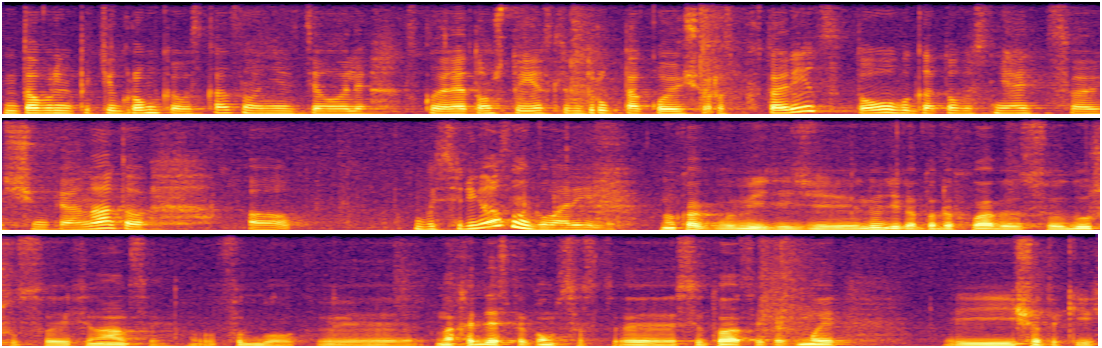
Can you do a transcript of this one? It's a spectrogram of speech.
э, довольно-таки громкое высказывание сделали, сказали о том, что если вдруг такое еще раз повторится, то вы готовы снять с чемпионата. Э, вы серьезно говорили? Ну, как вы видите, люди, которые вкладывают свою душу, свои финансы в футбол, э, находясь в таком э, ситуации, как мы, и еще таких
